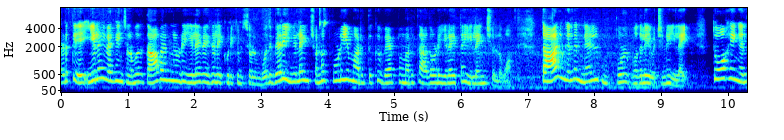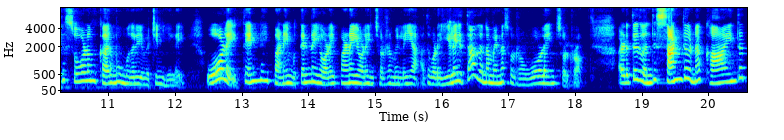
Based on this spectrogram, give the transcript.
அடுத்து இலை வகைன்னு சொல்லும்போது தாவரங்களுடைய இலை வகைகளை குறிக்கும் சொல்லும்போது வெறும் இலைன்னு சொன்னால் புளிய மரத்துக்கு வேப்ப மரத்து அதோட இலை தான் இலைன்னு சொல்லுவோம். தாள்ங்கிறது நெல் புல் முதலியவற்றின் இலை. தோகைங்கிறது சோளம் கரும்பு முதலியவற்றின் இலை. ஓலை தென்னை பனை தென்னை ஓலை பனை ஓலைன்னு சொல்கிறோம் இல்லையா? அதோட இலையை தான் அதை நம்ம என்ன சொல்கிறோம் ஓலைன்னு சொல்கிறோம் அடுத்தது வந்து சண்டுன்னா காய்ந்த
